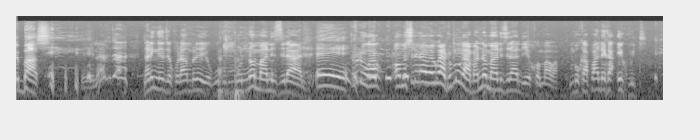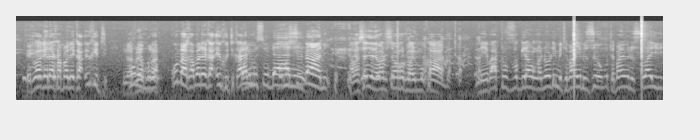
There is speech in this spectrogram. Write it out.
Ebaasi Eh, nali ngenze kulambula eyo mu nomanizirandi Eh, tuduka omusirikale wegwera tumugamba nomanizirandi ekomawa mbu kapande ka equity fetwagenda kapande ka equity Kumbe akapande ka equity kali mu Sudaani. abasajja ne batusabako twali mukaaga. Ne batuvugirawo nga n'olulimi temanyi luzungu temanyi luswayiri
